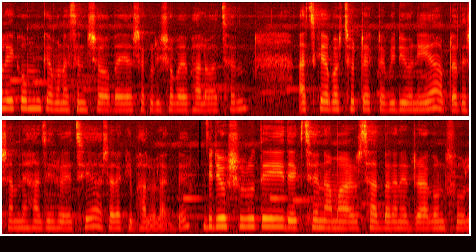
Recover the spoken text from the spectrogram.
আলাইকুম, কেমন আছেন সবাই? আশা করি সবাই ভালো আছেন। আজকে আবার ছোট্ট একটা ভিডিও নিয়ে আপনাদের সামনে হাজির হয়েছি, আশা রাখি ভালো লাগবে। ভিডিওর শুরুতেই দেখছেন আমার ছাদ বাগানের ড্রাগন ফুল।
